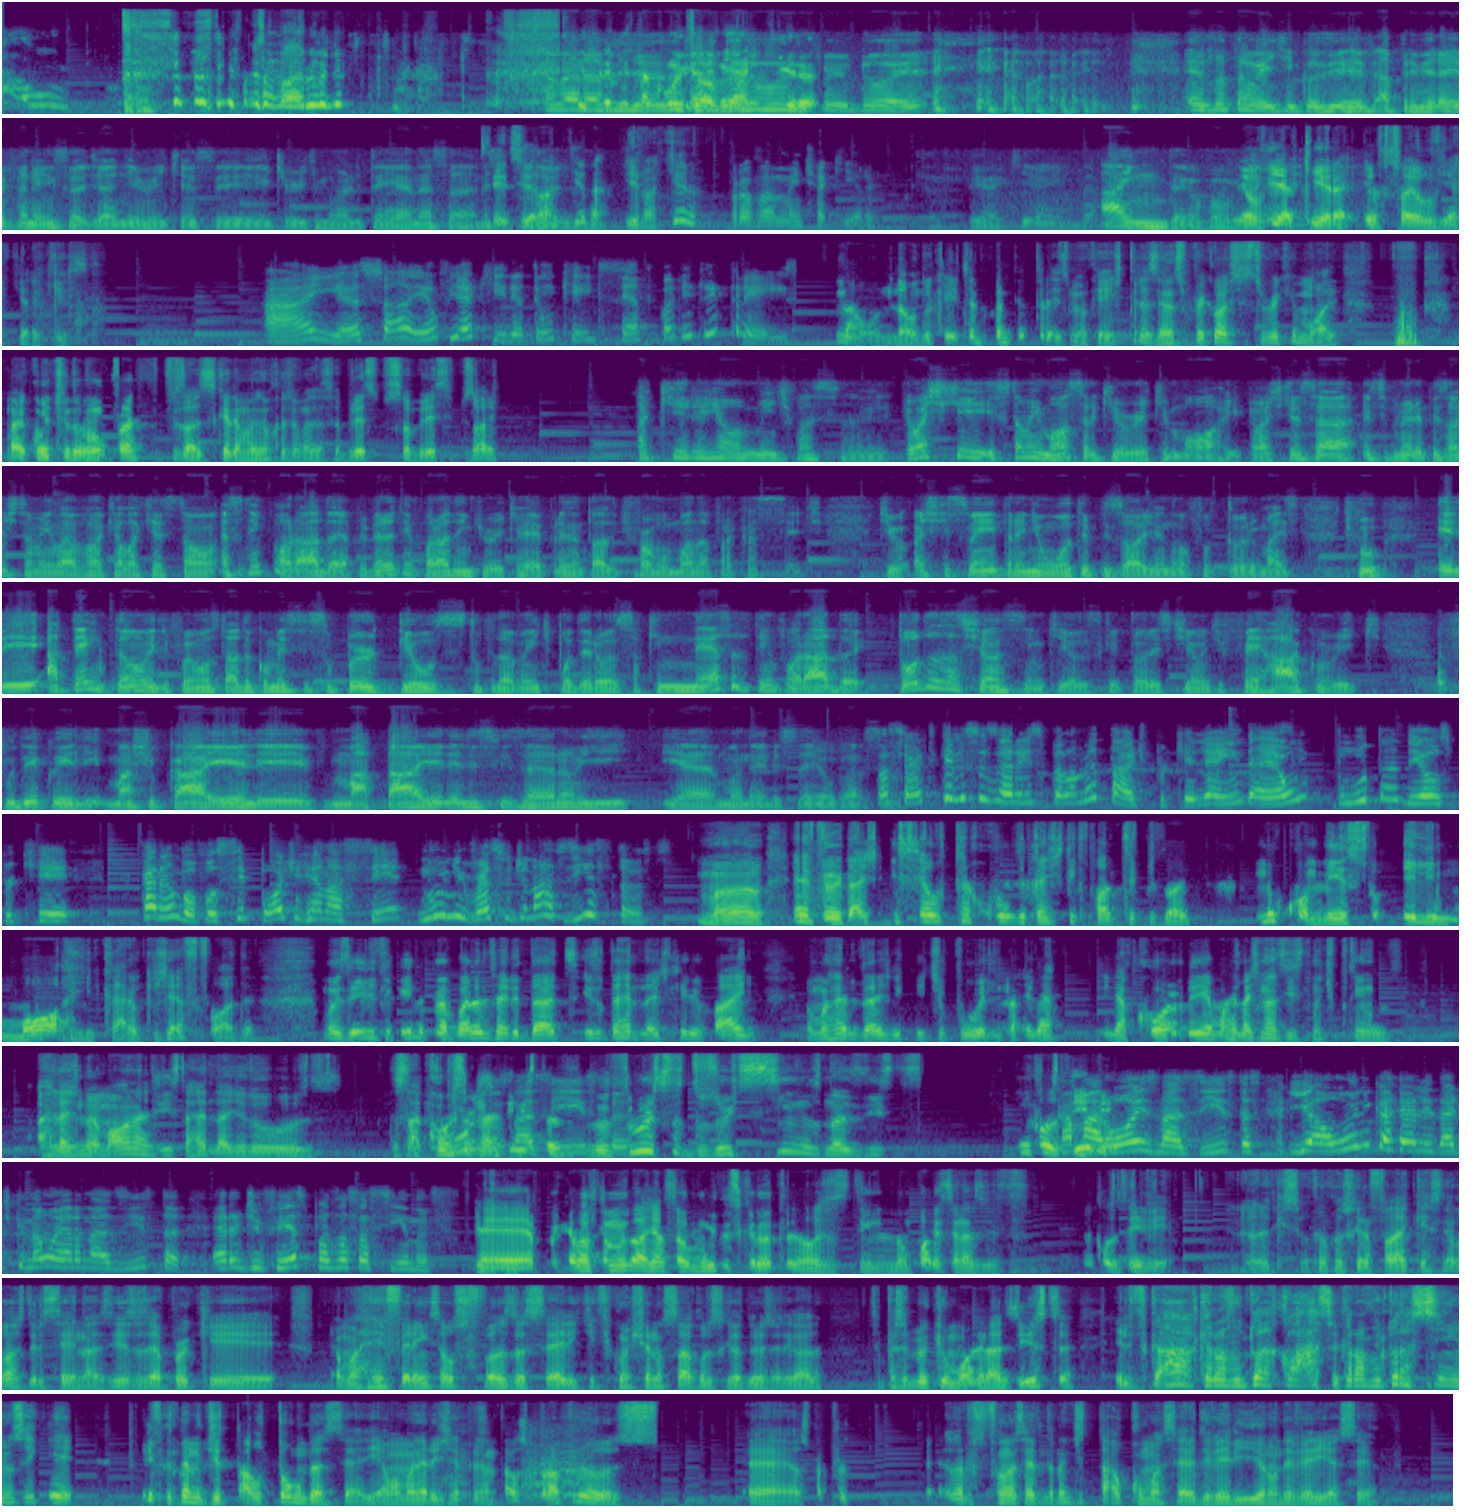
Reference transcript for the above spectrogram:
faz um barulho. É maravilhoso, com o cara, jovem todo mundo Akira. perdoe. É. Exatamente, inclusive a primeira referência de anime que esse que Rick Morty tem é nessa nesse Vocês viram. Akira? Viram Akira? Provavelmente a Kira. Eu vi Akira ainda. Ainda, eu vou ver. Eu vi Akira. Eu só eu vi Akira aqui. Ai, é só eu vi a Kira, eu tenho um K de 143. Não, não do Kate 143, meu Kate 300, porque eu assisto Rick and. Mas continua, vamos para esse episódio. Vocês querem mais uma coisa sobre esse, sobre esse episódio? Aqui ele realmente fascinante. Eu acho que isso também mostra que o Rick morre. Eu acho que essa, esse primeiro episódio também leva àquela questão. Essa temporada é a primeira temporada em que o Rick é representado de forma humana pra cacete. Que acho que isso entra em um outro episódio no futuro, mas, tipo, ele. Até então, ele foi mostrado como esse super deus estupidamente poderoso. Só que nessa temporada, todas as chances em que os escritores tinham de ferrar com o Rick fuder com ele, machucar ele, matar ele, eles fizeram e, e é maneiro isso daí, eu gosto. Tá certo que eles fizeram isso pela metade, porque ele ainda é um puta deus, porque. Caramba, você pode renascer no universo de nazistas. Mano, é verdade. Isso é outra coisa que a gente tem que falar desse episódio. No começo, ele morre, cara, o que já é foda. Mas aí ele fica indo pra várias realidades. E toda realidade que ele vai é uma realidade que, tipo, ele, ele, ele acorda e é uma realidade nazista. Tipo, tem os, a realidade normal nazista, a realidade dos, lagostas Ursos nazistas, nazistas. dos ursos, dos ursinhos nazistas. Inclusive, Camarões nazistas. E a única realidade que não era nazista era de vespas assassinas. é, porque elas, tão, elas já são muito escrotas, elas têm- não podem ser nazistas. Inclusive, o que o que eu queria falar é que esse negócio deles serem nazistas é porque é uma referência aos fãs da série que ficam enchendo o saco dos criadores, tá ligado? Você percebeu que o Mori é nazista? Ele fica, ah, quero uma aventura clássica, quero uma aventura assim, não sei o quê. Ele fica tentando ditar o tom da série. É uma maneira de representar os próprios. É, os próprios. Os fãs da série tentando ditar como a série deveria ou não deveria ser.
